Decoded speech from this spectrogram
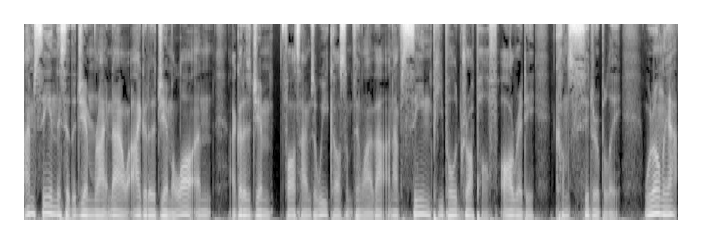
I'm seeing this at the gym right now. I go to the gym a lot and I go to the gym four times a week or something like that. And I've seen people drop off already considerably. We're only at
